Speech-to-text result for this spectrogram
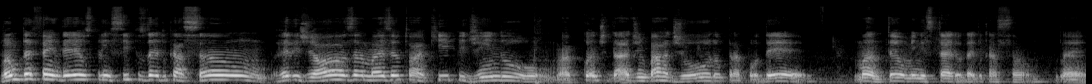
Vamos defender os princípios da educação religiosa, mas eu estou aqui pedindo uma quantidade em barra de ouro para poder manter o Ministério da Educação, né?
